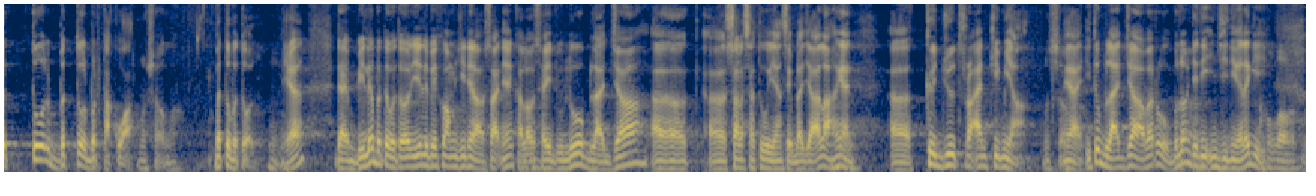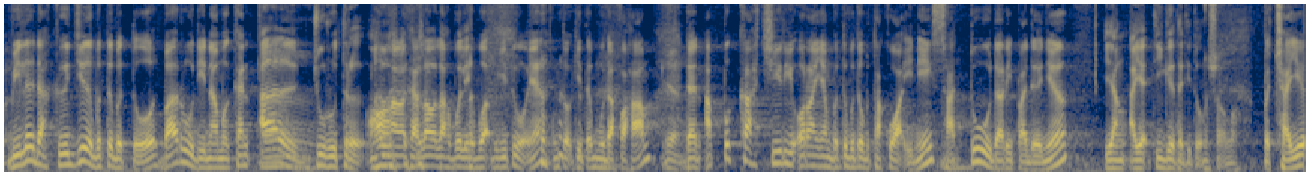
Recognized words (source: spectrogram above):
betul-betul bertakwa. Masya-Allah. Betul-betul ya. Dan bila betul-betul ia lebih kurang macam inilah ustaz ya. Kalau saya dulu belajar uh, uh, salah satu yang saya belajar lah kan uh, kejuruteraan kimia. Masya Ya, itu belajar baru, belum jadi engineer lagi. Allah. Bila dah kerja betul-betul baru dinamakan al-jurutera. Ah kalau lah boleh buat begitu ya untuk kita mudah faham. Ya. Dan apakah ciri orang yang betul-betul bertakwa ini? Satu daripadanya yang ayat 3 tadi tu. Masya-Allah. Percaya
